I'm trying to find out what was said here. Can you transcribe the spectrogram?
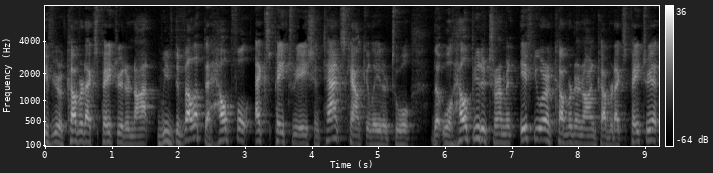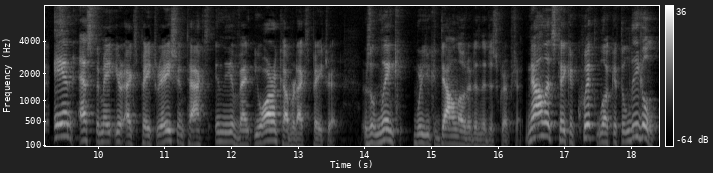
if you're a covered expatriate or not, we've developed a helpful expatriation tax calculator tool that will help you determine if you are a covered or non-covered expatriate and estimate your expatriation tax in the event you are a covered expatriate. There's a link where you can download it in the description. Now let's take a quick look at the legal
